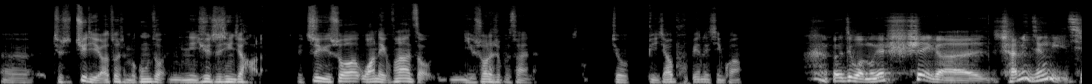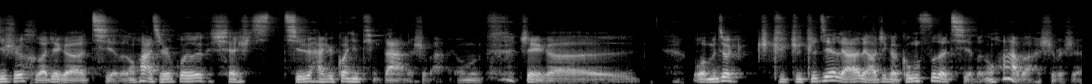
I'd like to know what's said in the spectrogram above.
呃，就是具体要做什么工作，你去执行就好了。至于说往哪个方向走，你说了是不算的，就比较普遍的情况。呃，就我们跟这个产品经理其实和这个企业文化其实过多其实其实还是关系挺大的，是吧？我们这个我们就直直直接聊一聊这个公司的企业文化吧，是不是？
